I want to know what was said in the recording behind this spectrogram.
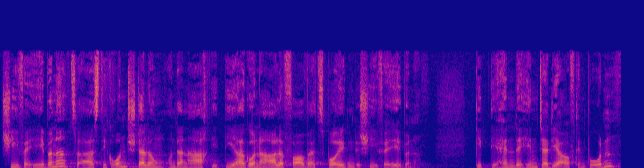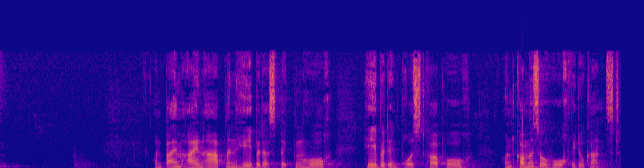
Schiefe Ebene, zuerst die Grundstellung und danach die diagonale vorwärts beugende schiefe Ebene. Gib die Hände hinter dir auf den Boden und beim Einatmen hebe das Becken hoch, hebe den Brustkorb hoch und komme so hoch wie du kannst.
